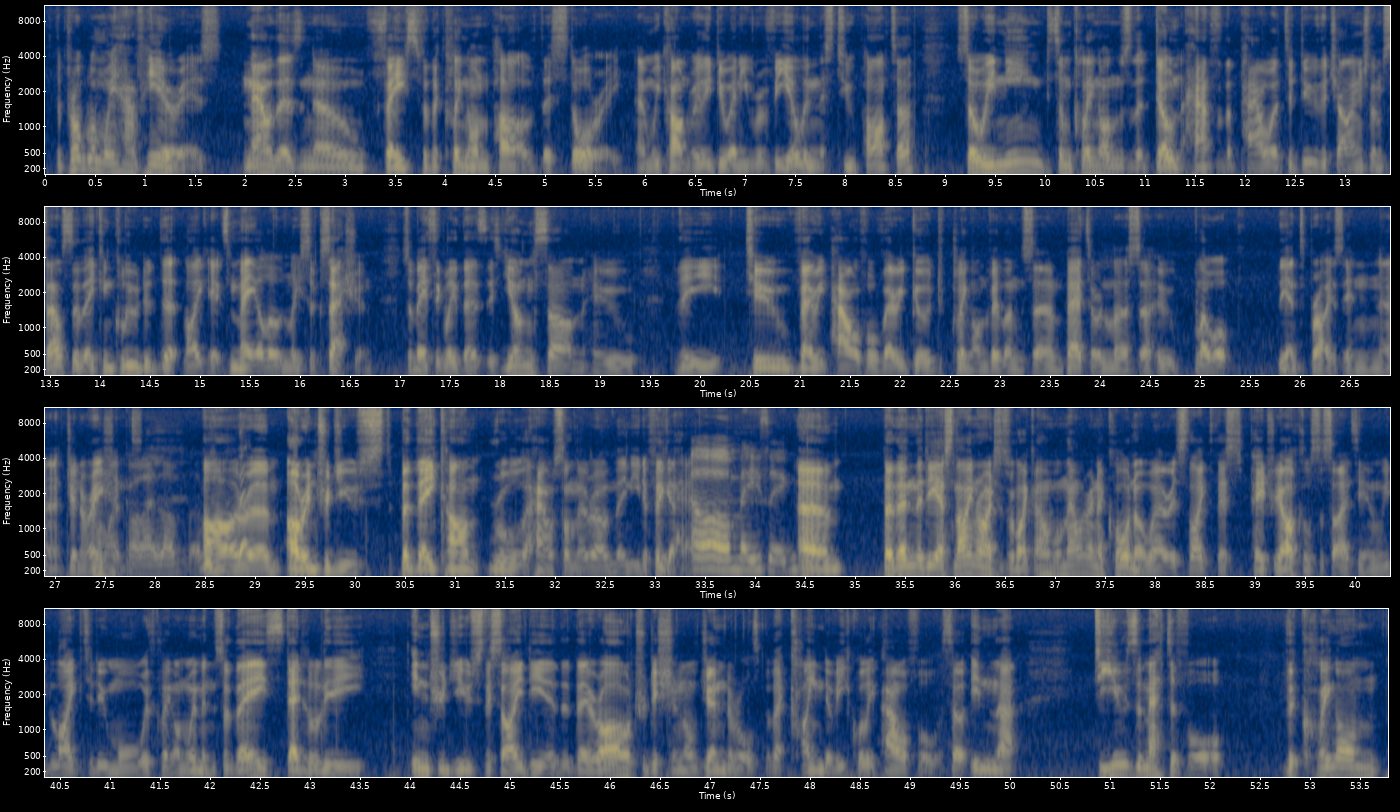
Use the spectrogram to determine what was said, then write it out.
the problem we have here is now there's no face for the Klingon part of this story, and we can't really do any reveal in this two parter. So we need some Klingons that don't have the power to do the challenge themselves, so they concluded that like it's male only succession. So basically there's this young son who the two very powerful, very good Klingon villains, um, B'Etor and Lursa, who blow up the Enterprise in uh, oh my Generations god, I love them. are um, are introduced, but they can't rule the house on their own. They need a figurehead. oh, amazing. Um, but then the DS9 writers were like, "Oh well, now we're in a corner where it's like this patriarchal society, and we'd like to do more with Klingon women." So they steadily introduce this idea that there are traditional gender roles, but they're kind of equally powerful. So in that, to use the metaphor, the Klingon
